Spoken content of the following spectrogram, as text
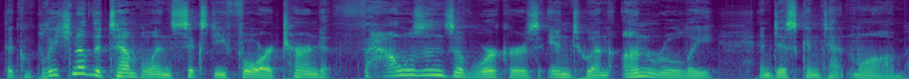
The completion of the temple in 64 turned thousands of workers into an unruly and discontent mob.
